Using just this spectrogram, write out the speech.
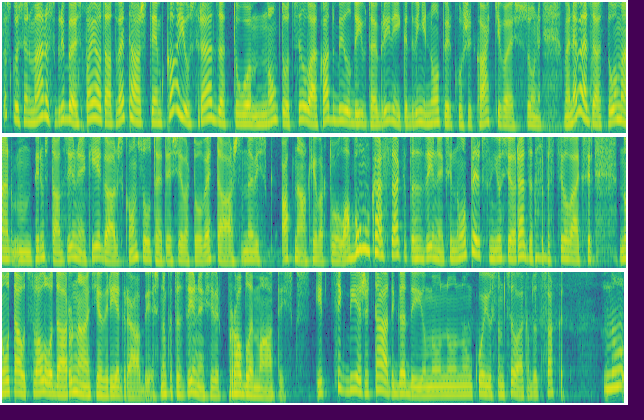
Tas, ko es vienmēr esmu gribējis pajautāt vetārstiem, kā jūs redzat to, nu, to cilvēku atbildību tajā brīdī, kad viņi ir nopirkuši kaķi vai suni? Vai nevajadzētu tomēr mm, pirms tā dzīvnieka iegādes konsultēties jau ar to vetārstu, nevis atnāk jau ar to labumu, kā saka, tas dzīvnieks ir nopirks, un jūs jau redzat, ka tas cilvēks ir, nu, tautas valodā runājot, jau ir iegrābies, nu, ka tas dzīvnieks jau ir problemātisks. Ir, cik bieži ir tādi gadījumi, un, un, un ko jūs tam cilvēkam tad sakat? Nu,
